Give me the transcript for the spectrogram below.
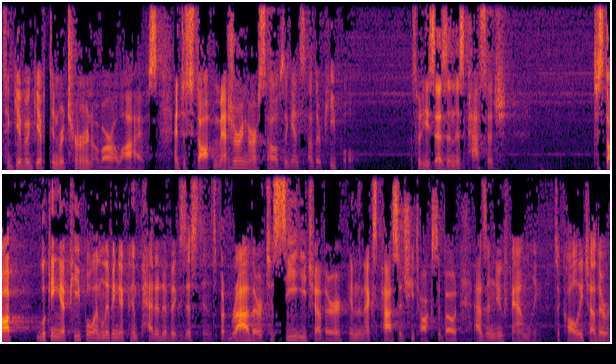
to give a gift in return of our lives and to stop measuring ourselves against other people. That's what He says in this passage. To stop looking at people and living a competitive existence, but rather to see each other, in the next passage he talks about, as a new family. To call each other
